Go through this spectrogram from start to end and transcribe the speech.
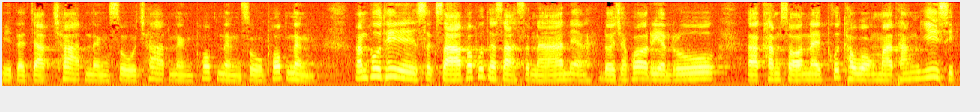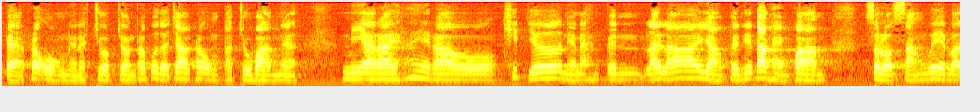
มีแต่จากชาติหนึ่งสู่ชาติหนึ่งพบหนึ่งสู่พบหนึ่งนั้นผู้ที่ศึกษาพระพุทธศาสนาเนี่ยโดยเฉพาะเรียนรู้คำสอนในพุทธวงศ์มาทั้ง 28 พระองค์เนี่ยนะจวบจนพระพุทธเจ้าพระองค์ปัจจุบันเนี่ย มีอะไรให้เราคิดเยอะเนี่ยนะเป็นหลายๆ อย่างเป็นที่ตั้งแห่งความสลดสังเวชว่า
